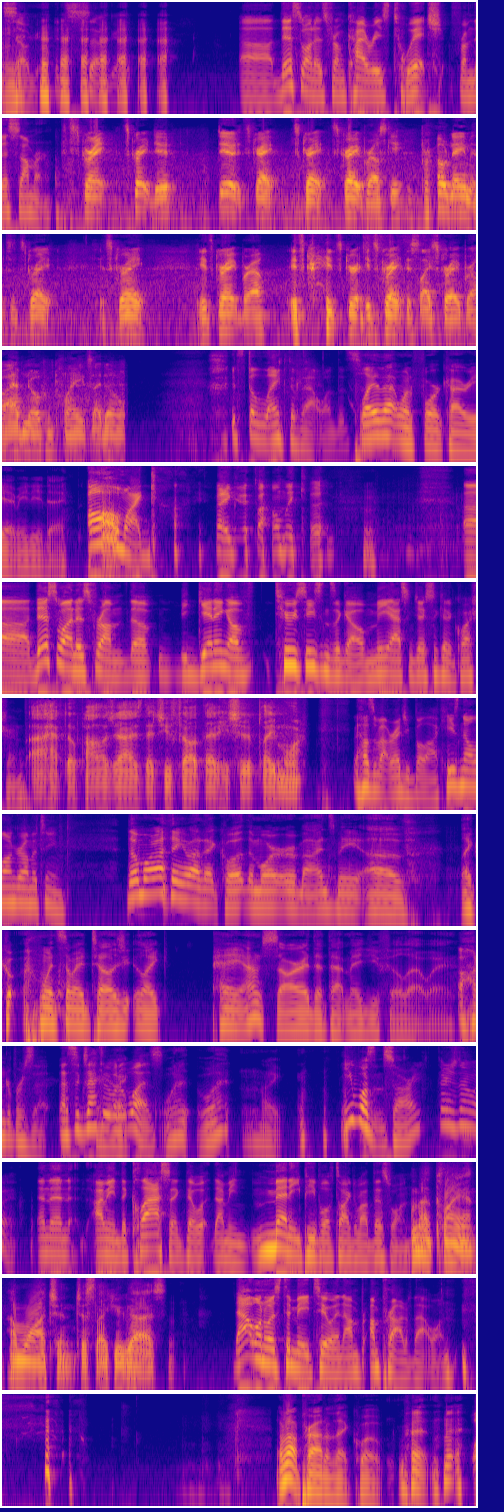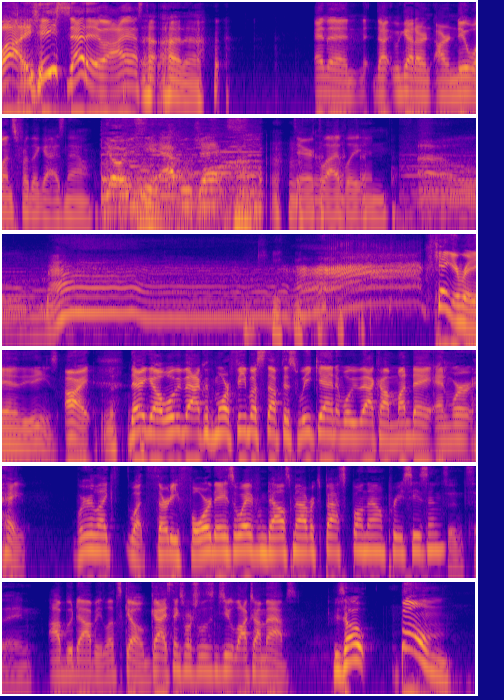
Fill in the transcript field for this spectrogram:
So good. It's so good. Uh, this one is from Kyrie's Twitch from this summer. It's great. It's great, dude. Dude, it's great. It's great. It's great, broski. Bro, name it. It's great. It's great. It's great, bro. It's great. It's great. It's great. This life's great, bro. I have no complaints. I don't. It's the length of that one. That's so- Play that one for Kyrie at media day. oh my god! Like if I only could. Uh, this one is from the beginning of two seasons ago. Me asking Jason Kidd a question. I have to apologize that you felt that he should have played more. That was about Reggie Bullock. He's no longer on the team. The more I think about that quote, the more it reminds me of like when somebody tells you, like, "Hey, I'm sorry that that made you feel that way." A hundred percent. That's exactly what like, it was. What? What? Like, He wasn't sorry. There's no way. And then, I mean, the classic that I mean, many people have talked about this one. I'm not playing. I'm watching, just like you guys. That one was to me too, and I'm I'm proud of that one. I'm not proud of that quote, but Wow, he said it. I asked. him. I know. And then that, we got our, our new ones for the guys now. Yo, you see Apple Jacks? Dereck Lively and Oh my. can't get rid of any of these. All right, there you go. We'll be back with more FIBA stuff this weekend, and we'll be back on Monday. And we're hey, we're like what 34 days away from Dallas Mavericks basketball now preseason. It's insane. Abu Dhabi. Let's go, guys. Thanks so much for listening to Locked On Mavs. Who's out? Boom.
